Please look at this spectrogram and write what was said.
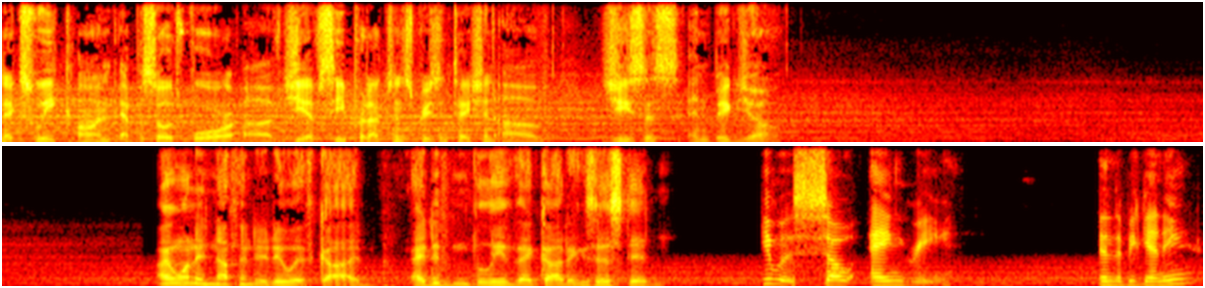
Next week on episode four of GFC Productions' presentation of Jesus and Big Joe. I wanted nothing to do with God. I didn't believe that God existed. He was so angry in the beginning.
